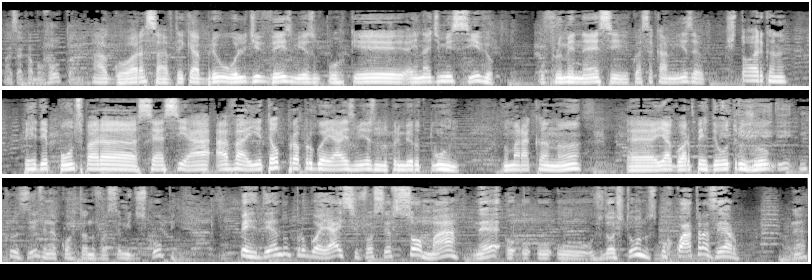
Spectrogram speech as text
mas acabou voltando. Agora, sabe, tem que abrir o olho de vez mesmo, porque é inadmissível o Fluminense com essa camisa histórica, né? Perder pontos para CSA, Havaí, até o próprio Goiás mesmo no primeiro turno, no Maracanã. É, e agora perdeu outro E- jogo. e- inclusive, né, cortando você, me desculpe, perdendo pro Goiás, se você somar né, o- o- o- os dois turnos, por 4 a 0 né?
